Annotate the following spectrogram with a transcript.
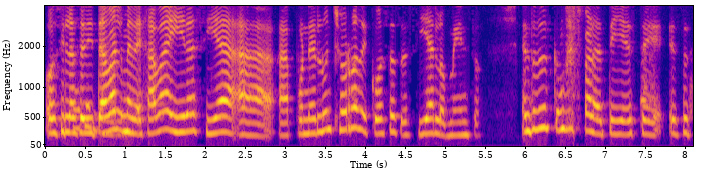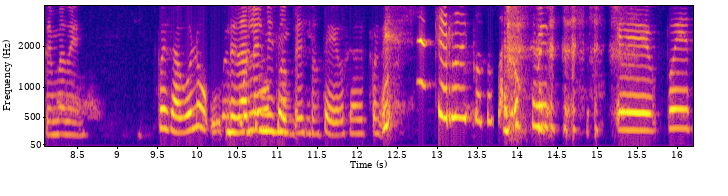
O si las editaba, me dejaba ir así a, a, ponerle un chorro de cosas así a lo menso. Entonces, ¿cómo es para ti este, este tema de... Pues hago lo... De darle el mismo peso. o sea, de poner chorro de cosas a lo menso. eh, pues,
